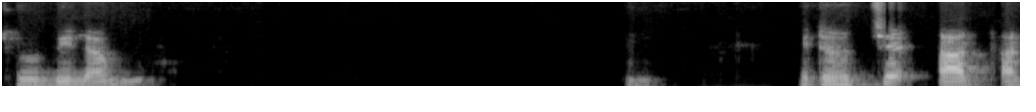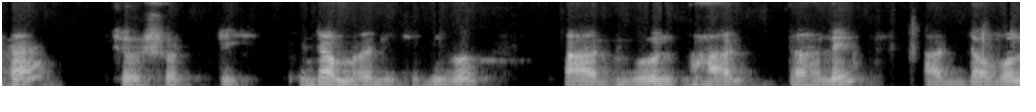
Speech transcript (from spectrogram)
টু দিলাম। এটা হচ্ছে আট আটা চৌষট্টি। এটা আমরা লিখে দিব আট গুণ আট, তাহলে আট ডবল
